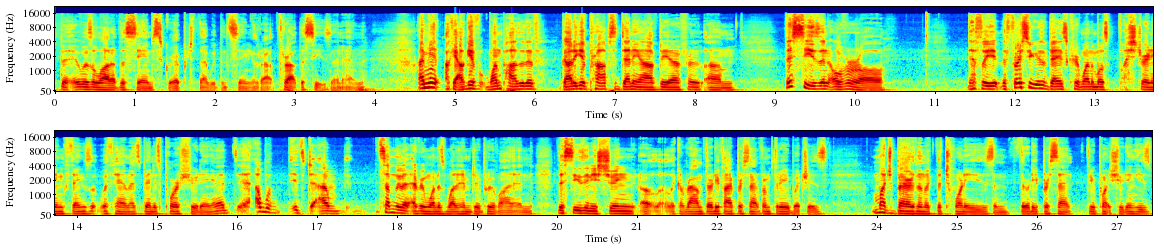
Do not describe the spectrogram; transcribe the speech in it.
been, it was a lot of the same script that we've been seeing throughout throughout the season. And I mean, okay, I'll give one positive Got to give props to Deni Avdija for um, this season overall. Definitely, the first few years of Deni's career, one of the most frustrating things with him has been his poor shooting, and it, I would, it's I would, something that everyone has wanted him to improve on. And this season, he's shooting uh, like around thirty five percent from three, which is much better than like the twenties and thirty percent three point shooting he's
